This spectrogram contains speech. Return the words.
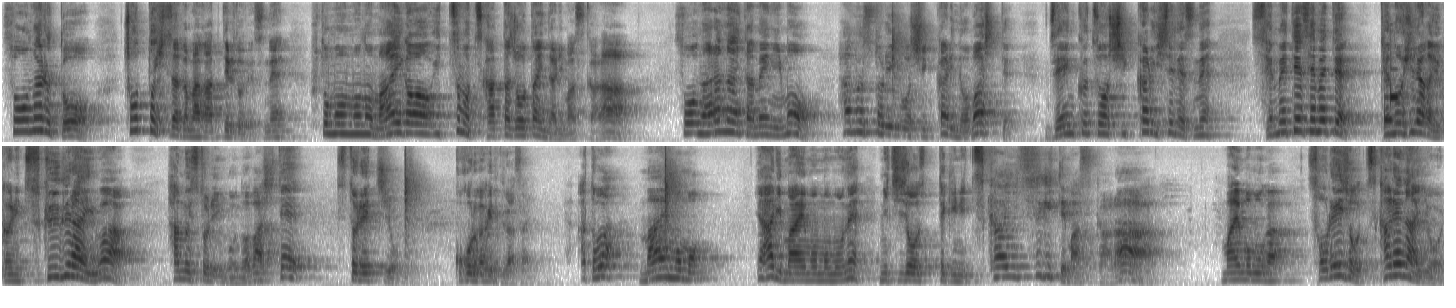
そうなるとちょっと膝が曲がってるとですね太ももの前側をいつも使った状態になりますからそうならないためにもハムストリングをしっかり伸ばして前屈をしっかりしてですねせめてせめて手のひらが床につくぐらいはハムストリングを伸ばしてストレッチを心がけてください。あとは前もも。やはり前もももね日常的に使いすぎてますから前ももがそれ以上疲れないように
